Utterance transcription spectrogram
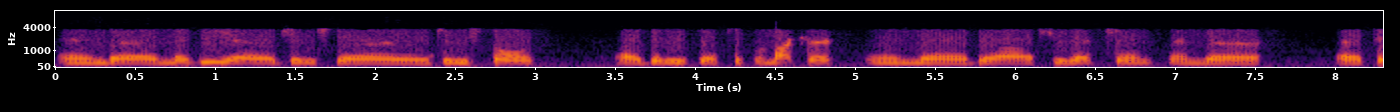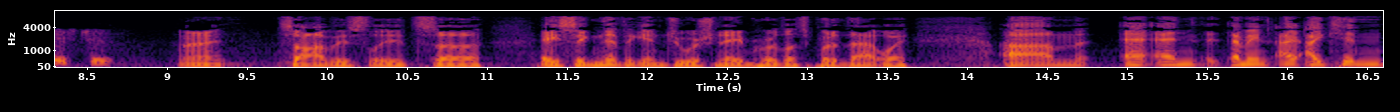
and uh, maybe uh, Jewish uh, Jewish stores. Uh, there is a supermarket, and uh, there are a few restaurants and uh, uh, pastries. All right. So obviously it's uh, a significant Jewish neighborhood. Let's put it that way. Um, and, and I mean, I, I can.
